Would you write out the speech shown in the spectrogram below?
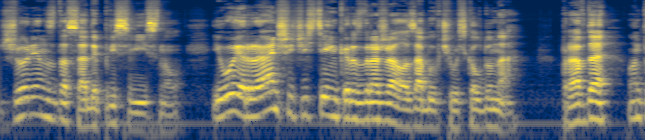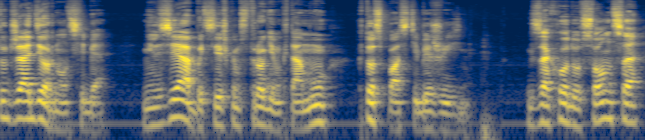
Джориан с досады присвистнул. Его и раньше частенько раздражала забывчивость колдуна. Правда, он тут же одернул себя. Нельзя быть слишком строгим к тому, кто спас тебе жизнь. К заходу солнца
